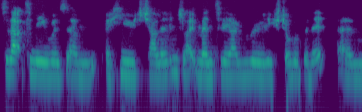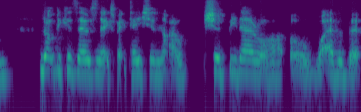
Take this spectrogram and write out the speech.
So that to me was um a huge challenge. Like mentally, I really struggled with it. Um, not because there was an expectation that I should be there or or whatever, but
